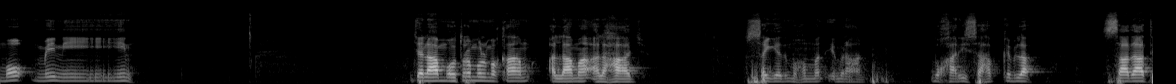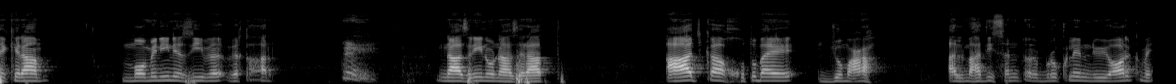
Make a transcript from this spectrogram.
मोमिनीन। जनाब मोहतरमकाम अल्लामा अलहाज सैयद मोहम्मद इमरान, बुखारी साहब किबला, सादात कराम मोमिन नज़ीब वक़ार, नाजरीन व नाजरात। आज का खुतब जुमा अलमहदी सेंटर ब्रुकलिन न्यूयॉर्क में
